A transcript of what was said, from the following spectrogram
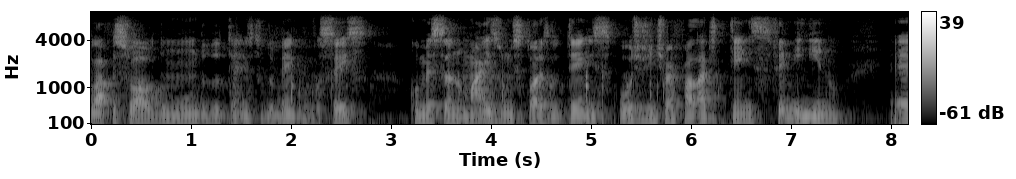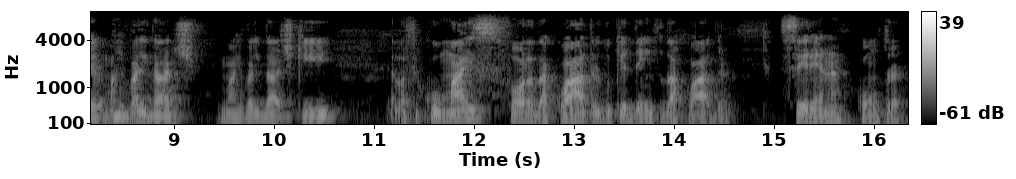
Olá pessoal do mundo do tênis, tudo bem com vocês? Começando mais um Histórias do Tênis. Hoje a gente vai falar de tênis feminino, é uma rivalidade, uma rivalidade que ela ficou mais fora da quadra do que dentro da quadra. Serena contra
